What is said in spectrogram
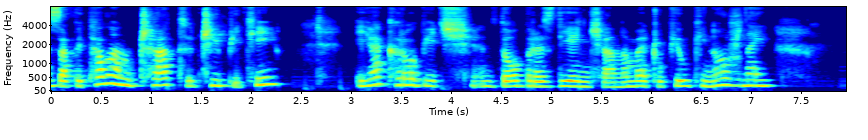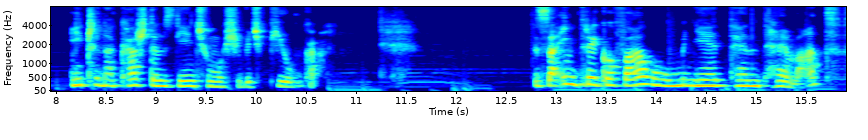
Zapytałam czat GPT, jak robić dobre zdjęcia na meczu piłki nożnej i czy na każdym zdjęciu musi być piłka. Zaintrygował mnie ten temat,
